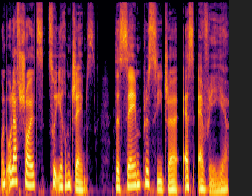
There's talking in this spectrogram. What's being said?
und Olaf Scholz zu ihrem James the same procedure as every year.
